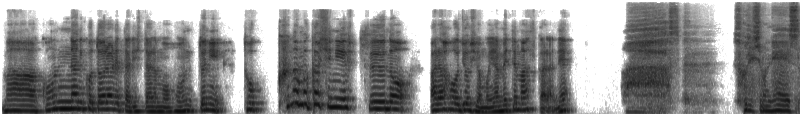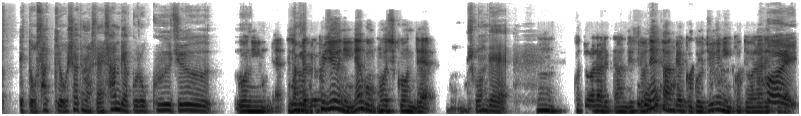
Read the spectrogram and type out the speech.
まあこんなに断られたりしたらもう本当に、とっくの昔に普通のアラフォー女子はもうやめてますからね。ああ、そうでしょうね。えっと、さっきおっしゃってましたね。365人、360人ね、申し込んで。申し込んで。うん。断られたんですよね。350人断られて。はい。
